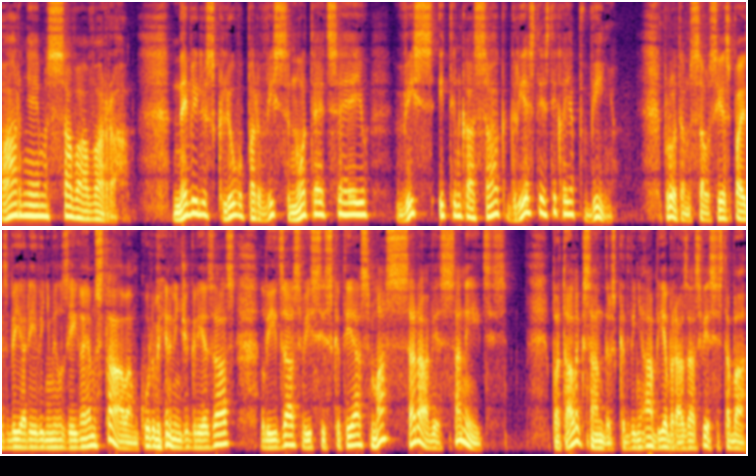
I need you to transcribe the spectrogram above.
pārņēma savā varā. Neviļus kļuva par visu noteicēju, viss itin kā sāka griezties tikai ap viņu. Protams, savs iespējas bija arī viņa milzīgajam stāvam, kur vien viņš griezās, līdzās viss izskatījās mazs, sarāvies sanīcis. Pat Aleksandrs, kad viņi abi iebrāzās viesistabā,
